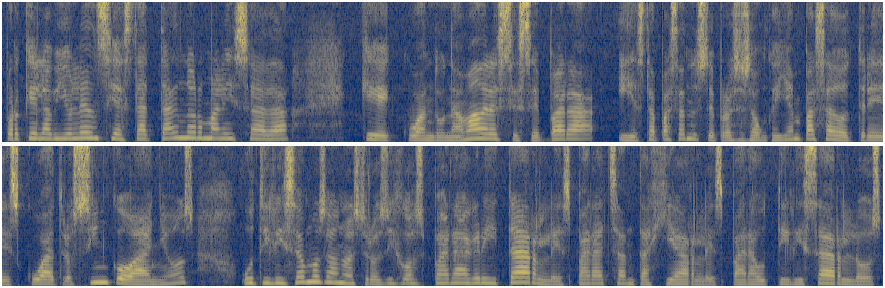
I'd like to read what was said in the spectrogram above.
Porque la violencia está tan normalizada que cuando una madre se separa y está pasando este proceso, aunque ya han pasado tres, cuatro, cinco años, utilizamos a nuestros hijos para gritarles, para chantajearles, para utilizarlos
